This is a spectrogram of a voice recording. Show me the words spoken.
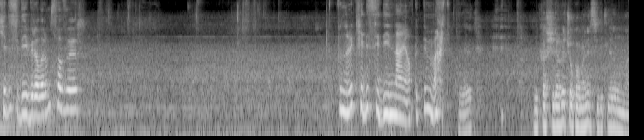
Kedi sidiği biralarımız hazır. Bunları kedi sidiğinden yaptık değil mi Mert? Evet. Mika Shira ve Chocomel'in sidikleri bunlar.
